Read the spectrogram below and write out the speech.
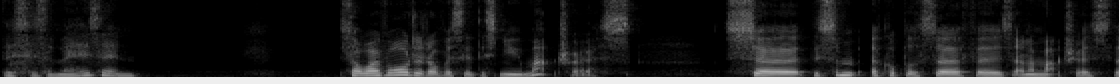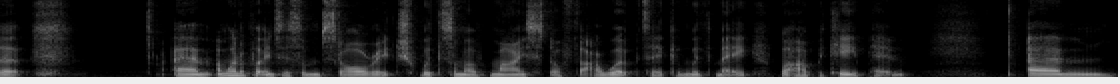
this is amazing. So I've ordered obviously this new mattress. So there's some a couple of sofas and a mattress that um, I'm going to put into some storage with some of my stuff that I won't be taking with me, but I'll be keeping. Um,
